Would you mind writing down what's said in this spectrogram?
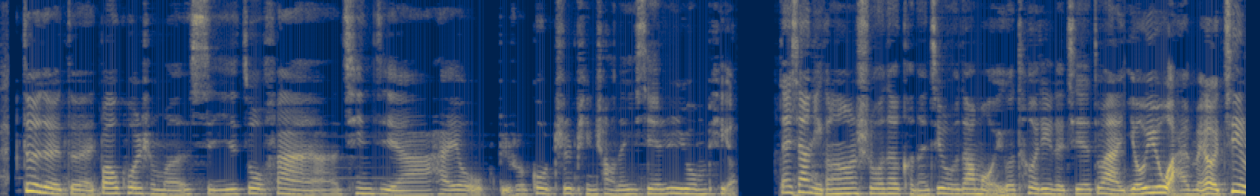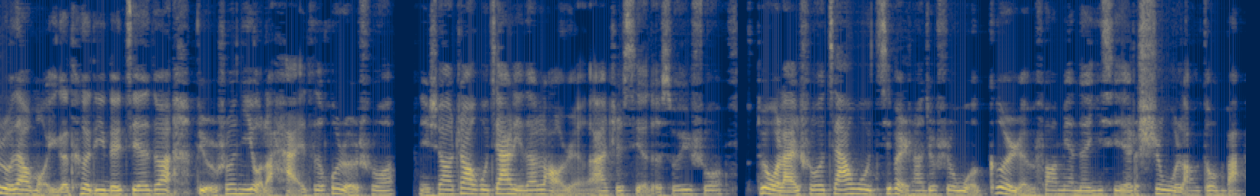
对对对，包括什么洗衣做饭啊、清洁啊，还有比如说购置平常的一些日用品。但像你刚刚说的，可能进入到某一个特定的阶段，由于我还没有进入到某一个特定的阶段，比如说你有了孩子，或者说你需要照顾家里的老人啊这些的，所以说对我来说，家务基本上就是我个人方面的一些事务劳动吧。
